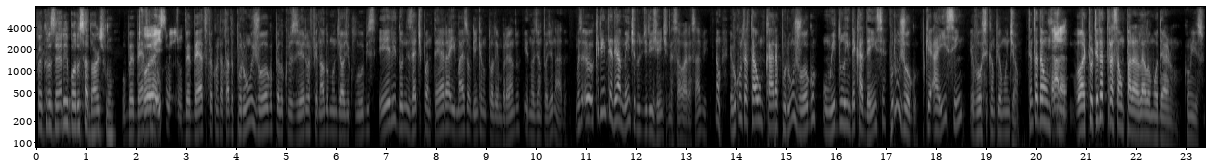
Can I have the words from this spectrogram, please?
Foi Cruzeiro e Borussia Dortmund. O Bebeto Foi isso O mesmo. Bebeto foi contratado por um jogo pelo Cruzeiro, a final do Mundial de Clubes. Ele, Donizete Pantera e mais alguém que eu não tô lembrando, e não adiantou de nada. Mas eu queria entender a mente do dirigente nessa hora, sabe? Não, eu vou contratar um cara por um jogo, um ídolo em decadência, por um jogo. Porque aí sim eu vou ser campeão mundial. Tenta dar um. Cara- um- o Arthur, tenta traçar um paralelo moderno com isso.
